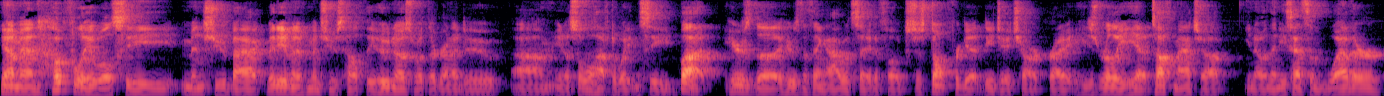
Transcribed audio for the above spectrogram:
Yeah, man. Hopefully, we'll see Minshew back. But even if Minshew's healthy, who knows what they're going to do? Um, you know, so we'll have to wait and see. But here's the here's the thing I would say to folks: just don't forget DJ Chark. Right? He's really he had a tough matchup you know, and then he's had some weather,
